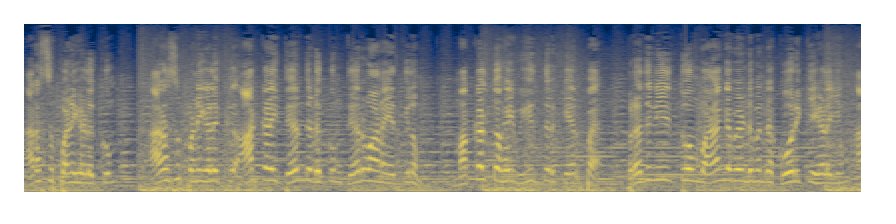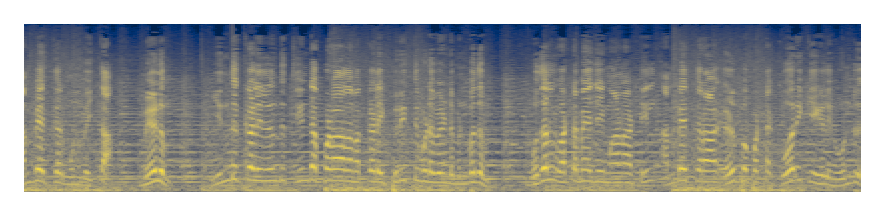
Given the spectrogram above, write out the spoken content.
அரசு பணிகளுக்கும் அரசு பணிகளுக்கு ஆட்களை தேர்ந்தெடுக்கும் தேர்வாணையத்திலும் மக்கள் தொகை விகிதத்திற்கேற்ப பிரதிநிதித்துவம் வழங்க வேண்டும் என்ற கோரிக்கைகளையும் அம்பேத்கர் முன்வைத்தார். மேலும் இந்துக்களிலிருந்து தீண்டப்படாத மக்களை பிரித்து விட வேண்டும் என்பதும் முதல் வட்டமேஜை மாநாட்டில் அம்பேத்கரால் எழுப்பப்பட்ட கோரிக்கைகளில் ஒன்று.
